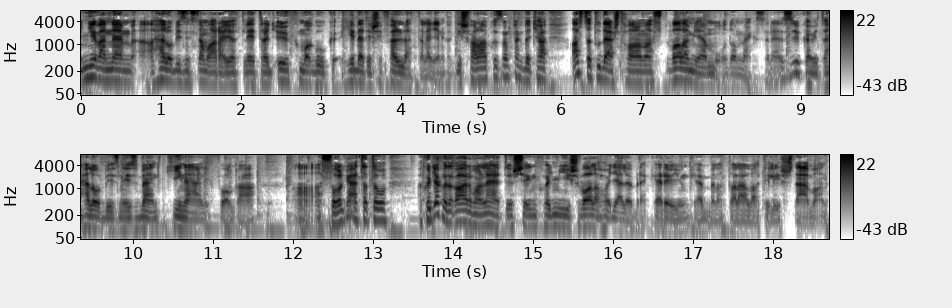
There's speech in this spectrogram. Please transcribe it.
nyilván nem, a Hello Business nem arra jött létre, hogy ők maguk hirdetési felületen legyenek a kisvállalkozóknak, de ha azt a tudást halmazt valamilyen módon megszerezzük, amit a Hello Business-ben kínálni fog a, a, a szolgáltató, akkor gyakorlatilag arra van lehetőségünk, hogy mi is valahogy előbbre kerüljünk ebben a találati listában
